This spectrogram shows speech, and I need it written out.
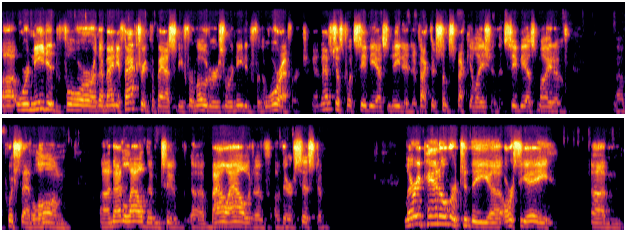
uh, were needed for the manufacturing capacity for motors were needed for the war effort, and that's just what CBS needed. In fact, there's some speculation that CBS might have uh, pushed that along, uh, and that allowed them to uh, bow out of, of their system. Larry, pan over to the uh, RCA um,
